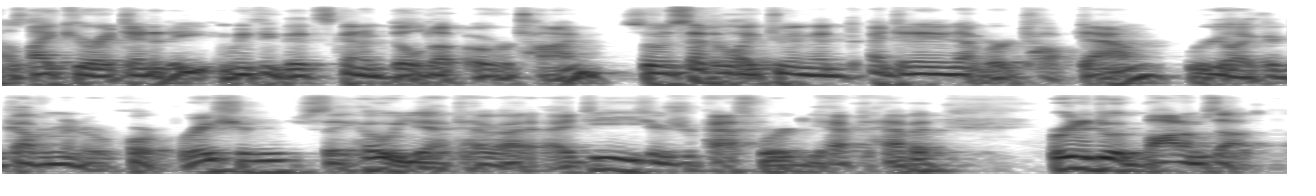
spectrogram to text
like your identity. And we think that's going to build up over time. So instead of like doing an identity network top down, where you're like a government or a corporation, you say, oh, you have to have an ID, here's your password, you have to have it. We're going to do it bottoms up.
